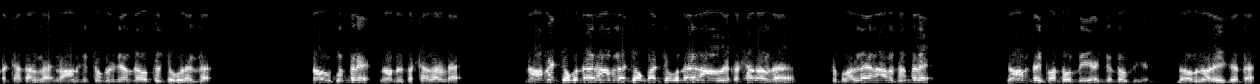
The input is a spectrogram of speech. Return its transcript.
ਇਕੱਠਾ ਕਰਦਾ ਨਾਮ ਜਿੱਥੋਂ ਮਿਲ ਜਾਂਦਾ ਉੱਥੋਂ ਚੁਗ ਲੈਂਦਾ। ਨਾਮ ਸੰਦਰੇ ਨਾਮ ਇਕੱਠਾ ਕਰਦਾ। ਨਾਮ ਹੈ ਚੁਗਦਾ ਨਾਮ ਦਾ ਚੋਗਾ ਚੁਗਦਾ ਨਾਮ ਇਕੱਠਾ ਕਰਦਾ। ਸੰਭਾਲੇ ਨਾਮ ਸੰਭਲੇ ਨਾਮ ਤੇ ਪਤ ਹੁੰਦੀ ਹੈ ਇੱਜ਼ਤ ਹੁੰਦੀ ਹੈ। ਨਾਮ ਨਾਲ ਇੱਜ਼ਤ ਹੈ।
